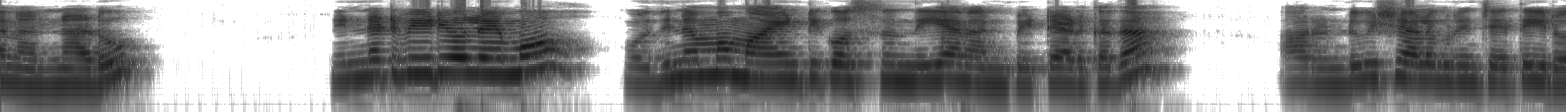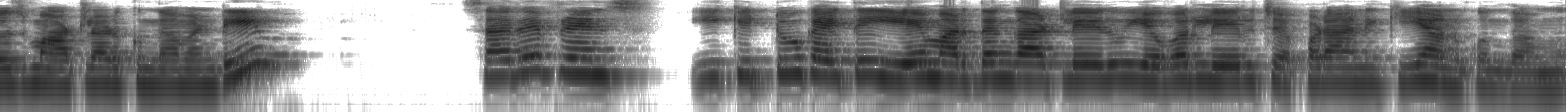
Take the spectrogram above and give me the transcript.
అని అన్నాడు. నిన్నటి వీడియోలో ఏమో వదినమ్మ మా ఇంటికి వస్తుంది అని అని పెట్టాడు కదా. ఆ రెండు విషయాల గురించి అయితే ఈరోజు మాట్లాడుకుందామండి. సరే ఫ్రెండ్స్ ఈ కిట్టుకైతే ఏం అర్థం కావట్లేదు ఎవరు లేరు చెప్పడానికి అనుకుందాము.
